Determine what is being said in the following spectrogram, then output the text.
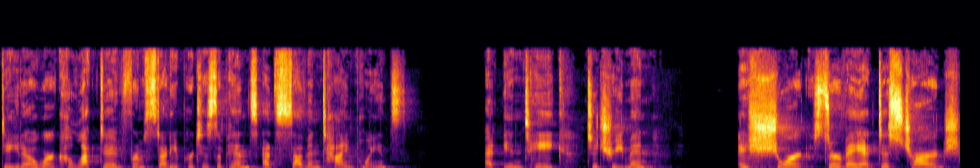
Data were collected from study participants at seven time points at intake to treatment, a short survey at discharge,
